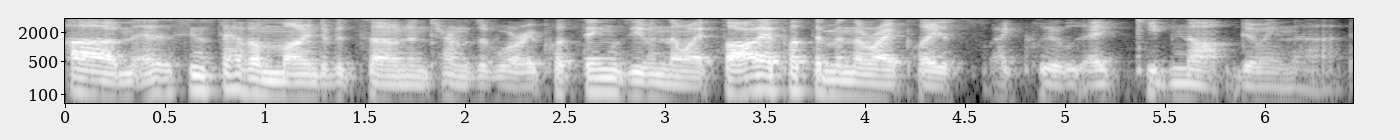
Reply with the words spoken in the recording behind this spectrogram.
um, and it seems to have a mind of its own in terms of where I put things even though I thought I put them in the right place I clearly I keep not doing that.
